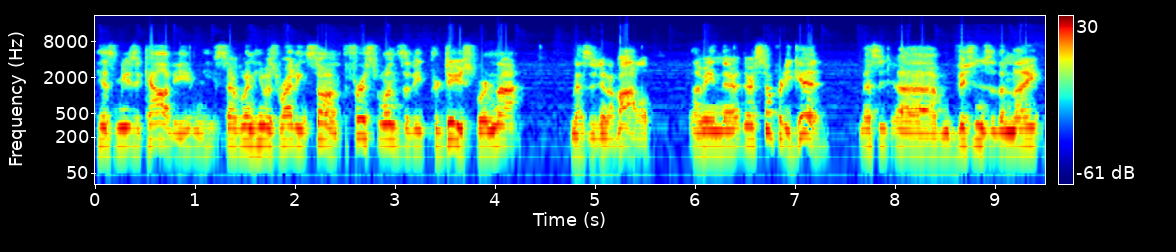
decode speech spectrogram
his musicality. And he, said when he was writing songs, the first ones that he produced were not "Message in a Bottle." I mean, they're they're still pretty good. Message, uh, "Visions of the Night,"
